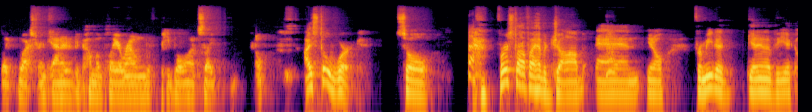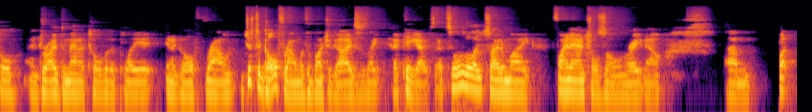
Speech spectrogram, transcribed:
like Western Canada to come and play around with people, and it's like, you know, I still work. So first off, I have a job, and you know, for me to get in a vehicle and drive to Manitoba to play it in a golf round, just a golf round with a bunch of guys is like, okay, guys, that's a little outside of my financial zone right now. Um, but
